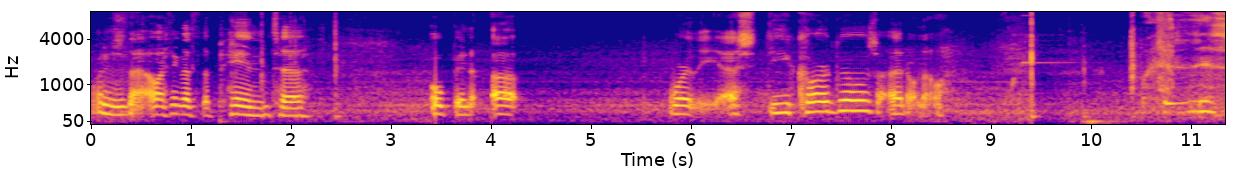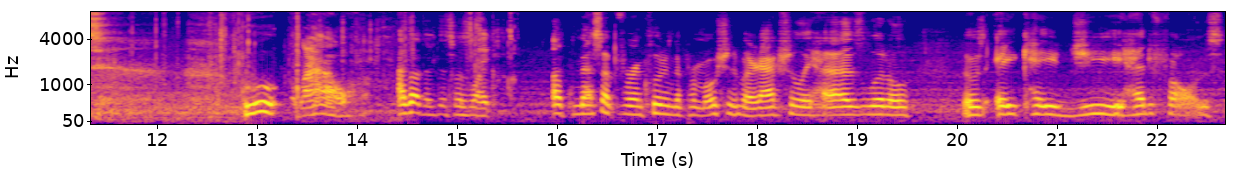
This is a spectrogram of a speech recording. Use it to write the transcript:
What is that? Oh, I think that's the pin to open up where the SD card goes. I don't know. What is this? Ooh, wow. I thought that this was like a mess up for including the promotion, but it actually has little, those AKG headphones.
